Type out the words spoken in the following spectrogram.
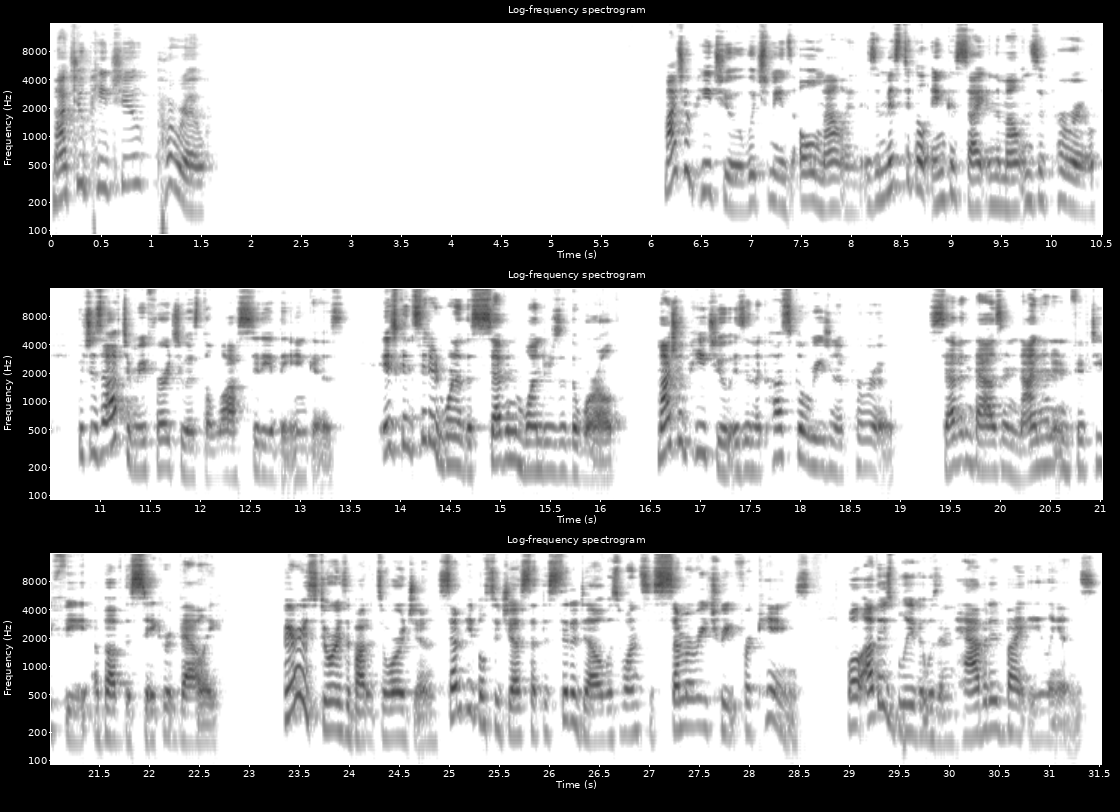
Machu Picchu, Peru. Machu Picchu, which means Old Mountain, is a mystical Inca site in the mountains of Peru, which is often referred to as the lost city of the Incas. It is considered one of the seven wonders of the world. Machu Picchu is in the Cusco region of Peru, 7,950 feet above the Sacred Valley. Various stories about its origin. Some people suggest that the citadel was once a summer retreat for kings while others believe it was inhabited by aliens.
